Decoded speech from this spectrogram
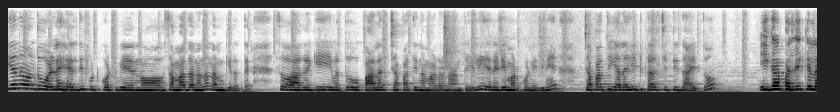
ಏನೋ ಒಂದು ಒಳ್ಳೆ ಹೆಲ್ದಿ ಫುಡ್ ಕೊಟ್ವಿ ಅನ್ನೋ ಸಮಾಧಾನನೂ ನಮಗಿರುತ್ತೆ. ಸೊ ಹಾಗಾಗಿ ಇವತ್ತು ಪಾಲಕ್ ಚಪಾತಿನ ಮಾಡೋಣ ಅಂತ ಹೇಳಿ ರೆಡಿ ಮಾಡ್ಕೊಂಡಿದ್ದೀನಿ. ಚಪಾತಿ ಎಲ್ಲ ಹಿಟ್ಟು ಕಲಸಿಟ್ಟಿದ್ದಾಯಿತು. ಈಗ ಪಲ್ಯಕ್ಕೆಲ್ಲ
